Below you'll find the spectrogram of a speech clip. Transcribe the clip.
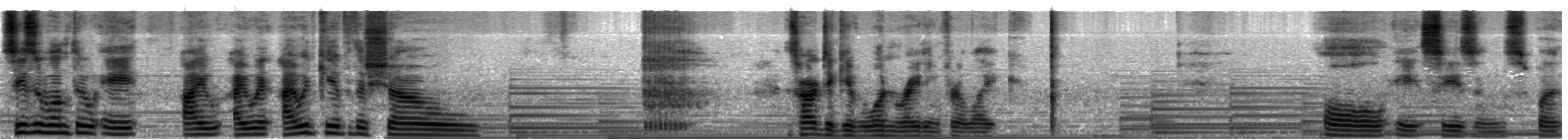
season one through eight, I I would I would give the show it's hard to give one rating for like all eight seasons, but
